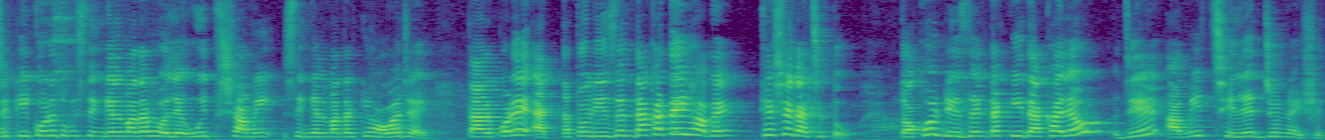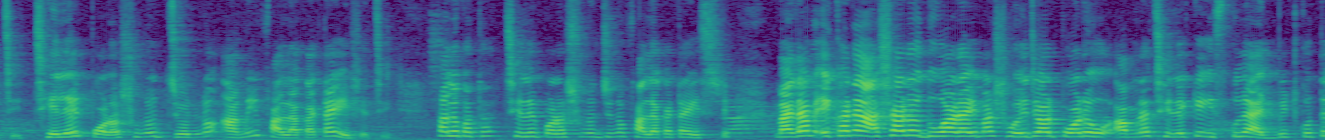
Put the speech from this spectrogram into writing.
যে কি করে তুমি সিঙ্গেল মাদার হলে উইথ স্বামী সিঙ্গেল মাদার কি হওয়া যায়? তারপরে একটা তো রিজন দেখাতেই হবে, ঠেসে গেছে তো। তখন রিজনটা কি দেখাল? যে আমি ছেলের জন্য এসেছি, ছেলের পড়াশুনোর জন্য আমি ফালাকাটায় এসেছি। ভালো কথা, ছেলের পড়াশুনোর জন্য ফালাকাটা এসছে। ম্যাডাম এখানে আসারও দু আড়াই মাস হয়ে যাওয়ার পরেও আমরা ছেলেকে স্কুলে অ্যাডমিট করতে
